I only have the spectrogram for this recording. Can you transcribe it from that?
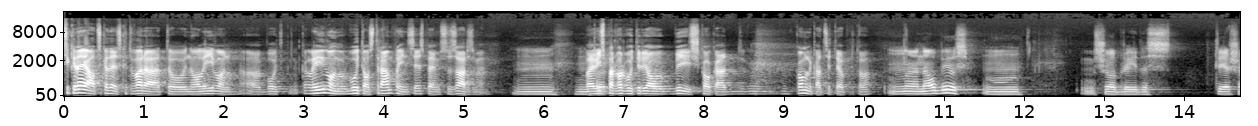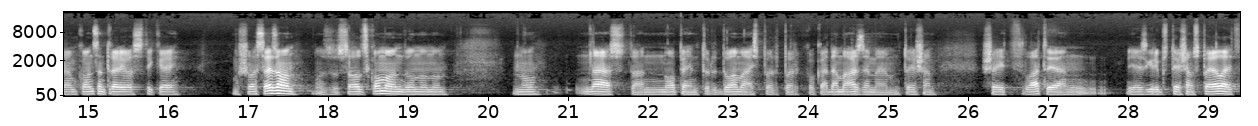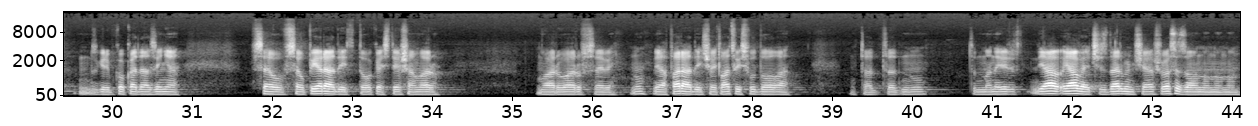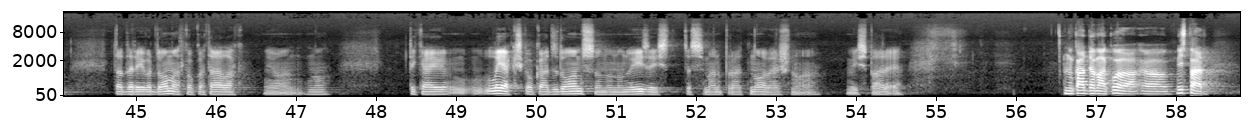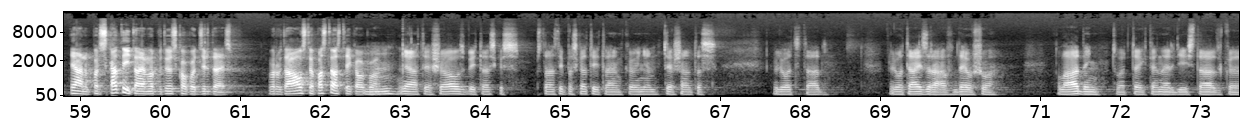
cik reāli skaties, ka tu varētu no Līvona būt, Līvona būt tavs tramplīns iespējams uz ārzemēm? Mm, Vai tā... vispār ir jau bijusi kaut kāda komunikācija tev par to? Nē, nav bijusi. Mm, šobrīd es tiešām koncentrējos tikai uz šo sezonu, uz Saudas komandu. Un, un, un, nu, Nē, es tā nopietni domāju par, par kaut kādām ārzemēm. Tiešām šeit, Latvijā, ja es gribu tiešām spēlēt, es gribu kaut kādā ziņā sev, sev pierādīt to, ka es tiešām varu, varu, varu sevi nu, jā, parādīt šeit, Latvijas futbolā. Tad, tad, nu, tad man ir jā, jāveic šis darbs jā, šo sezonu. Un, un, un, tad arī var domāt kaut ko tālāk. Jo, nu, tikai liekas kaut kādas domas un, un, un vīzijas, tas, manuprāt, novērš no vispārējā. Nu, kā domā, ko uh, vispār jā, nu par skatītājiem varbūt jūs kaut ko dzirdējat? Varbūt Alus te pastāstīja kaut ko. Mm, jā, tieši Alus bija tas, kas stāstīja par skatītājiem, ka viņam tiešām tas ļoti, tādu, ļoti aizrāva, deva šo lādiņu, var teikt, enerģijas tādu, ka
